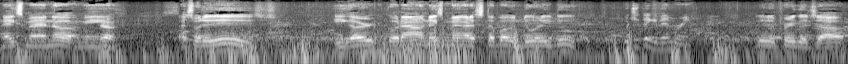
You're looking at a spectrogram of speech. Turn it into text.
next man up. I mean, Yeah. that's what it is. He hurt, go down. Next man got to step up and do what he do. What'd you think of Emory? He did a pretty good job.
